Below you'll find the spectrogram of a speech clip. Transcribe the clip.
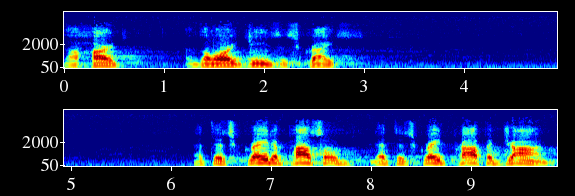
the heart of the Lord Jesus Christ. that this great apostle, that this great prophet John,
